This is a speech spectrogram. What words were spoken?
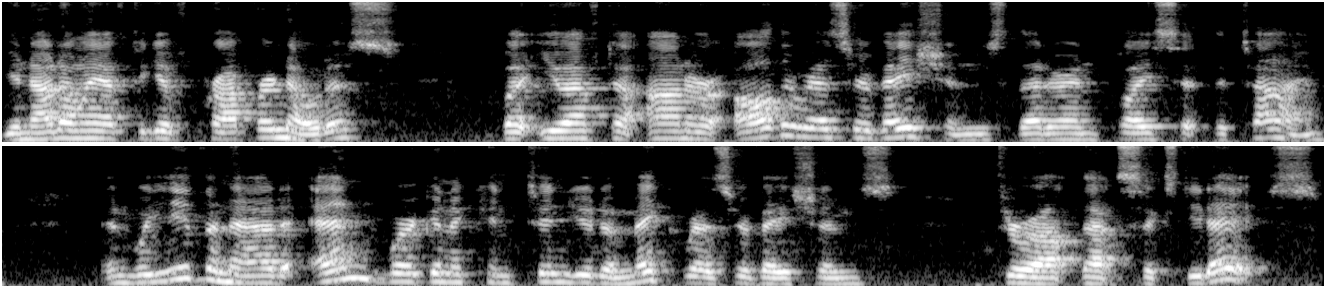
you not only have to give proper notice, but you have to honor all the reservations that are in place at the time. And we even add, and we're going to continue to make reservations throughout that 60 days.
